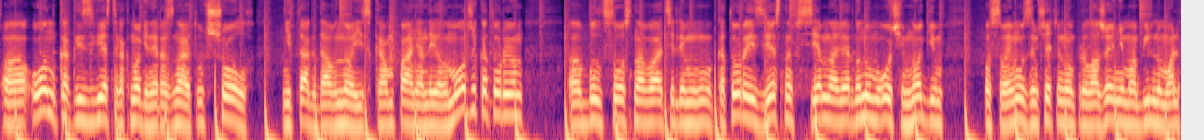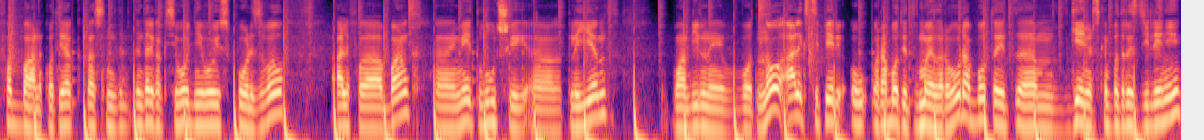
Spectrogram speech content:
Он, как известно, как многие, наверное, знают, ушел не так давно из компании Unreal Mojo, которой он был сооснователем, которая известна всем, наверное, ну, очень многим по своему замечательному приложению мобильному Альфа-банк. Вот я как раз неделю как сегодня его использовал. Альфа-банк э, имеет лучший э, клиент мобильный. Вот. Но Алекс теперь работает в Mail.ru, работает эм, в геймерском подразделении.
